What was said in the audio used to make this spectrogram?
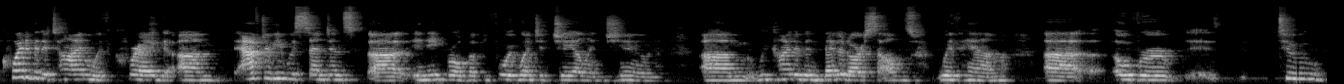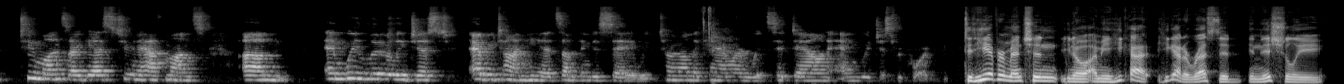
quite a bit of time with Craig um, after he was sentenced uh, in April, but before he went to jail in June. Um, we kind of embedded ourselves with him uh, over two two months, I guess, two and a half months. Um, and we literally just every time he had something to say, we'd turn on the camera and we'd sit down and we'd just record. Did he ever mention, you know, I mean, he got he got arrested initially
